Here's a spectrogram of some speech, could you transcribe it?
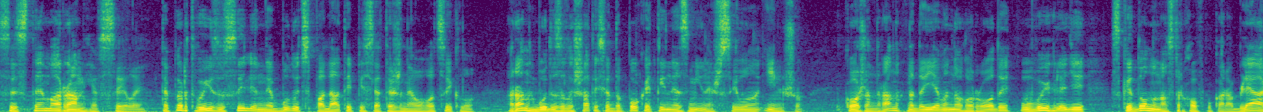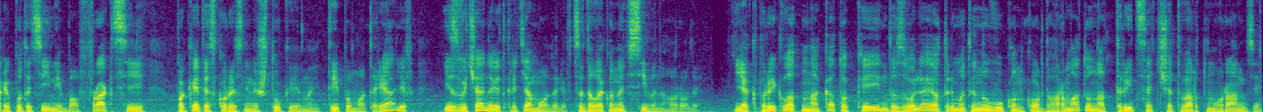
Система рангів сили. Тепер твої зусилля не будуть спадати після тижневого циклу. Ранг буде залишатися допоки ти не зміниш силу на іншу. Кожен ранг надає винагороди у вигляді скидону на страховку корабля, репутаційний баф фракції, пакети з корисними штуками типу матеріалів і звичайне відкриття модулів. Це далеко не всі винагороди. Як приклад, Накато Кейн дозволяє отримати нову Конкорд гармату на 34 му ранзі.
